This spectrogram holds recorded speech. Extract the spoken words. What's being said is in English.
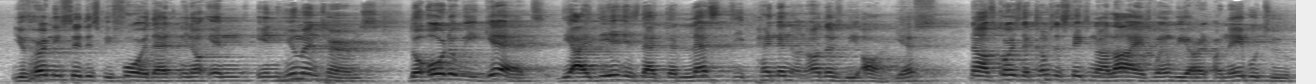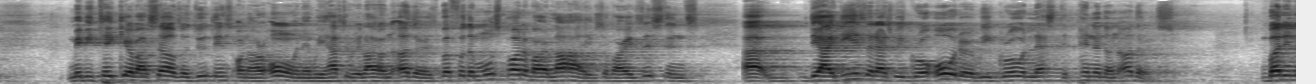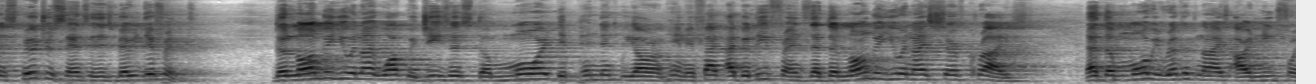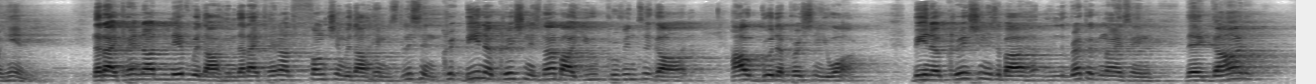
You've heard me say this before that, you know, in, in human terms, the older we get, the idea is that the less dependent on others we are, yes? Now, of course, there comes a stage in our lives when we are unable to maybe take care of ourselves or do things on our own and we have to rely on others. But for the most part of our lives, of our existence, uh, the idea is that as we grow older, we grow less dependent on others. But in a spiritual sense, it is very different. The longer you and I walk with Jesus, the more dependent we are on Him. In fact, I believe, friends, that the longer you and I serve Christ, that the more we recognize our need for Him that I cannot live without Him, that I cannot function without Him. Listen, being a Christian is not about you proving to God how good a person you are. Being a Christian is about recognizing that God,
